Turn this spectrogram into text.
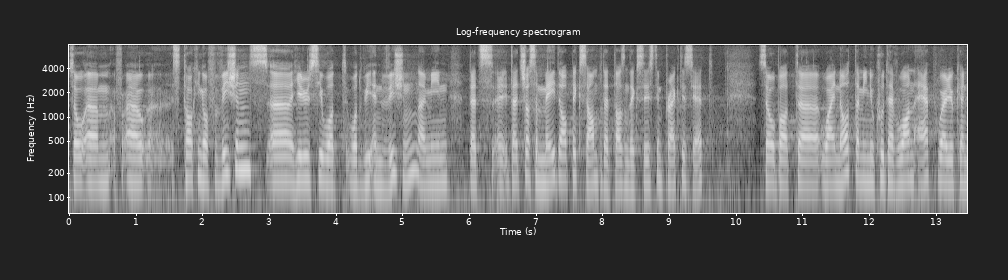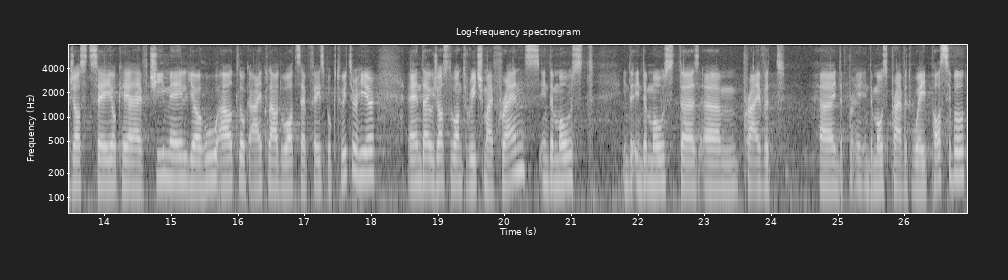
So um, uh, talking of visions, uh, here you see what what we envision. I mean that's uh, that's just a made-up example that doesn't exist in practice yet. So, but uh, why not? I mean, you could have one app where you can just say, okay, I have Gmail, Yahoo, Outlook, iCloud, WhatsApp, Facebook, Twitter here, and I just want to reach my friends in the most in the in the most uh, um, private uh, in the in the most private way possible.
